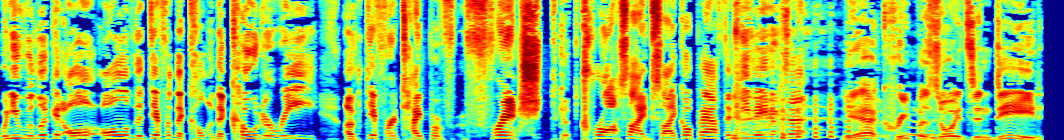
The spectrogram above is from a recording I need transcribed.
When you look at all all of the different the col- the coterie of different type of French cross-eyed psychopath that he made upset. yeah, creepazoids indeed.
